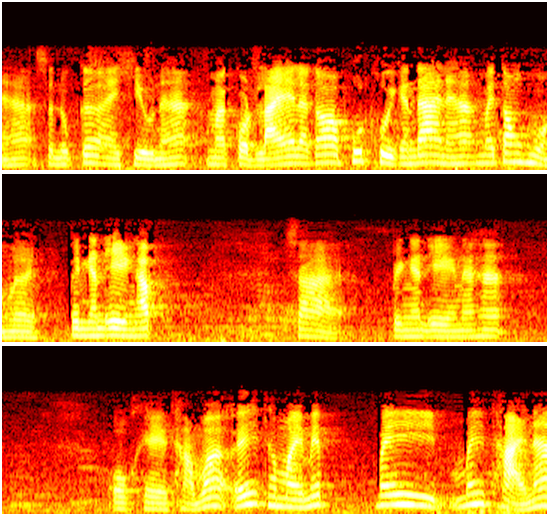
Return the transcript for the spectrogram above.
นะฮะสนุกเกอร์ไอคิวนะฮะ มากดไลค์แล้วก็พูดคุยกันได้นะฮะ ไม่ต้องห่วงเลย เป็นกันเองครับ ใช่ เป็นกันเองนะฮะ โอเค ถามว่า เอ๊ะทำไมไม่ไม่ไม่ถ่ายหน้า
